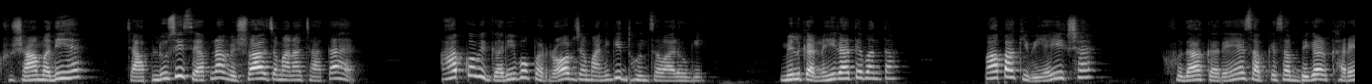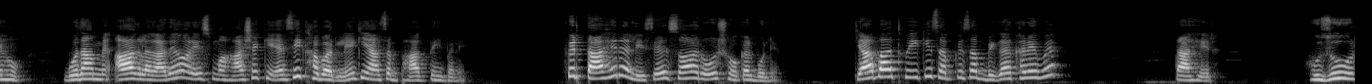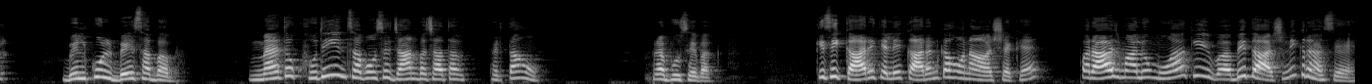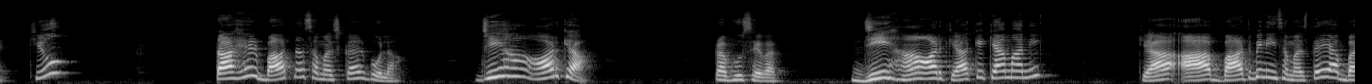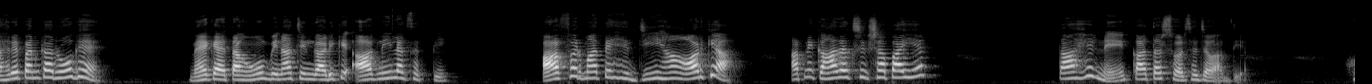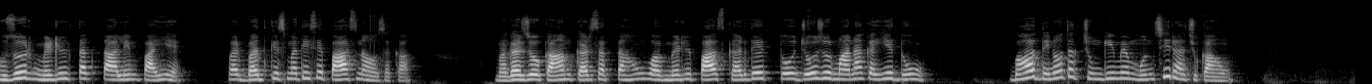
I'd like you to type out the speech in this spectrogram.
खुशामदी है। चापलूसी से अपना विश्वास जमाना चाहता है। आपको भी गरीबों पर रौब जमाने की धुन सवार होगी। मिलकर नहीं रहते बनता। पापा की भी यही इच्छा है। खुदा करें, सबके सब बिगड़ खड़े हों। गोदाम में आग लगा दें और इस महाशय की ऐसी खबर लें कि यहाँ से भागते ही बने। फिर ताहिर अली से सौ रोश होकर बोले, क्या बात हुई कि सबके सब बिगड़ खड़े हुए? ताहिर, हुजूर, बिल्कुल बेसबब मैं तो खुद ही इन सबों से जान बचाता फिरता हूँ। प्रभु सेवक, किसी कार्य के लिए कारण का होना आवश्यक है, पर आज मालूम हुआ कि वह भी दार्शनिक रहस्य है। क्यों? ताहिर बात न समझकर बोला, जी हाँ और क्या? प्रभु सेवक, जी हाँ और क्या? कि क्या मानी? क्या आप बात भी नहीं समझते या बहरेपन का रोग है? मैं कहता हूँ, बिना चिंगारी के आग नहीं लग सकती। आप फरमाते हैं, जी हाँ और क्या? आपने कहाँ तक शिक्षा पाई है? ताहिर ने कातर स्वर से जवाब दिया, हुजूर मिडिल तक तालीम पाई है, पर बदकिस्मती से पास ना हो सका। मगर जो काम कर सकता हूँ, वह मिडिल पास कर दे तो जो जुर्माना कहिए दूँ। बहुत दिनों तक चुंगी में मुंशी रह चुका हूँ।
